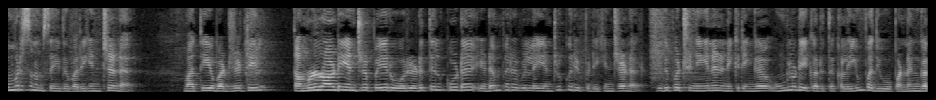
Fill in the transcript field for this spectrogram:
விமர்சனம் செய்து வருகின்றனர். மத்திய பட்ஜெட்டில் தமிழ்நாடு என்ற பெயர் ஒரு இடத்தில் கூட இடம்பெறவில்லை என்று குறிப்பிடுகின்றனர். இது பற்றி நீங்க என்ன நினைக்கிறீங்க? உங்களுடைய கருத்துக்களையும் பதிவு பண்ணுங்க.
